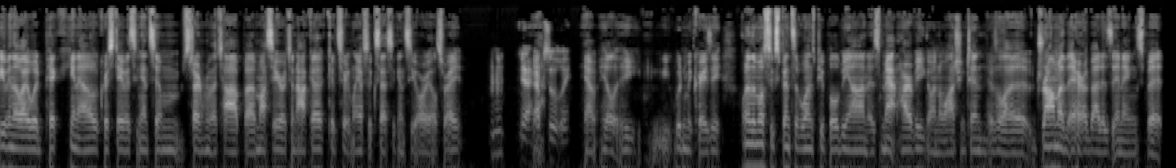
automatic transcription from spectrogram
even though I would pick you know Chris Davis against him starting from the top, uh, Masahiro Tanaka could certainly have success against the Orioles, right? Yeah, absolutely. Yeah, he'll he, he wouldn't be crazy. One of the most expensive ones people will be on is Matt Harvey going to Washington. There's a lot of drama there about his innings, but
